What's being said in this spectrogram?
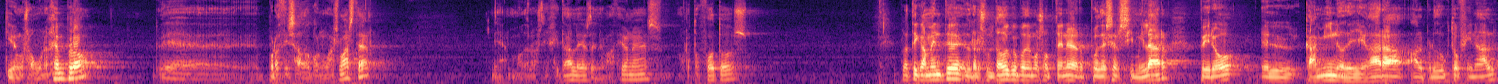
Aquí vemos algún ejemplo, eh, procesado con UASmaster, modelos digitales, elevaciones, ortofotos. Prácticamente el resultado que podemos obtener puede ser similar, pero el camino de llegar al producto final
